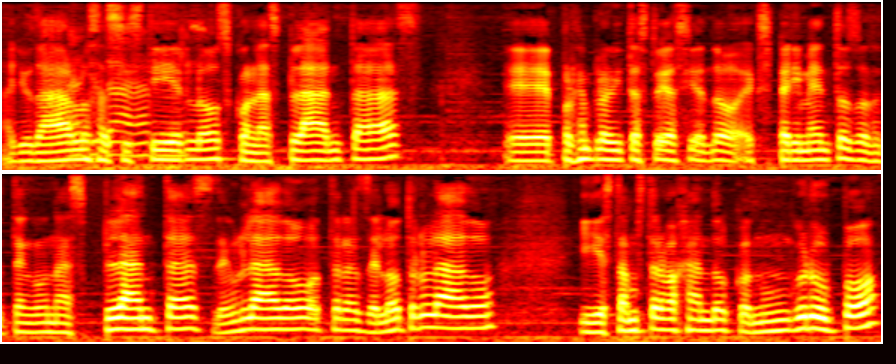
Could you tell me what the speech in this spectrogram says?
ayudarlos, asistirlos, con las plantas. Eh, por ejemplo, ahorita estoy haciendo experimentos donde tengo unas plantas de un lado, otras del otro lado y estamos trabajando con un grupo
